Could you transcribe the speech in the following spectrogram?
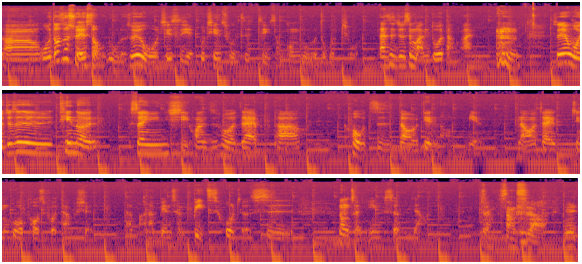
嗯，我都是随手录了，所以我其实也不清楚自己总共录了多久，但是就是蛮多档案，所以我就是听了声音喜欢之后，再把它后置到电脑里面，然后再经过 post production。把它变成 beats，或者是弄成音色这样。子。上上次啊，因为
